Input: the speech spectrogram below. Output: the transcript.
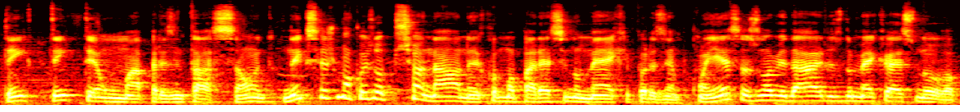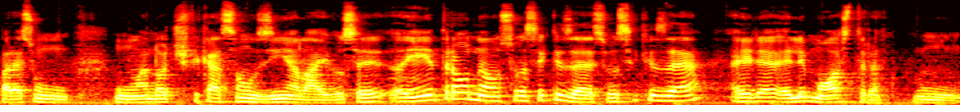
Tem, tem que ter uma apresentação, nem que seja uma coisa opcional, né? Como aparece no Mac, por exemplo. Conheça as novidades do macOS novo. Aparece um, uma notificaçãozinha lá e você entra ou não se você quiser. Se você quiser, ele, ele mostra um,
